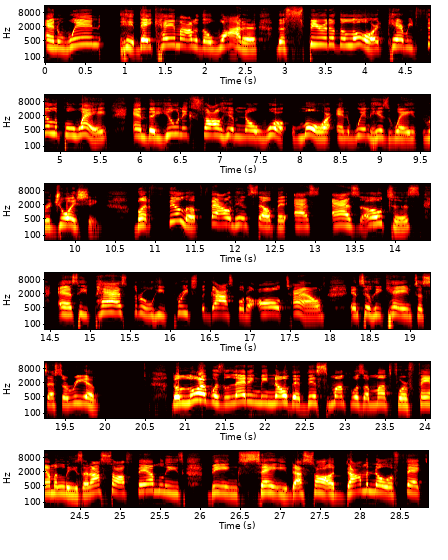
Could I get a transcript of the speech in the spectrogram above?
and when he, they came out of the water, the Spirit of the Lord carried Philip away, and the eunuch saw him no more and went his way rejoicing. But Philip found himself at As- Azotus. As he passed through, he preached the gospel to all towns until he came to Caesarea. The Lord was letting me know that this month was a month for families, and I saw families being saved. I saw a domino effect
